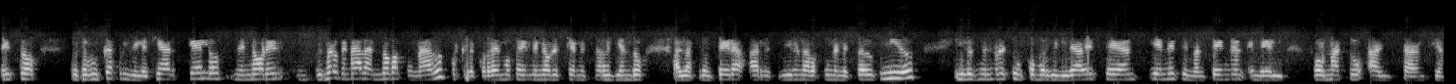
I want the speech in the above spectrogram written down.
Esto pues se busca privilegiar que los menores, primero que nada, no vacunados, porque recordemos hay menores que han estado yendo a la frontera a recibir una vacuna en Estados Unidos, y los menores con comorbilidades sean quienes se mantengan en el formato a distancia.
